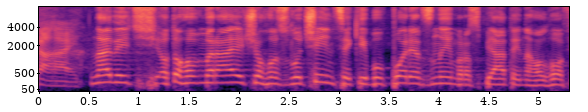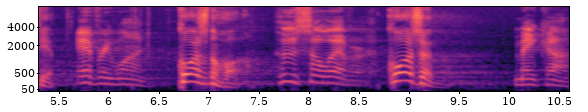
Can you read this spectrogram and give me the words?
side, навіть отого вмираючого злочинця, який був поряд з ним розп'ятий на Голгофі. everyone, Кожного, whosoever кожен may come.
